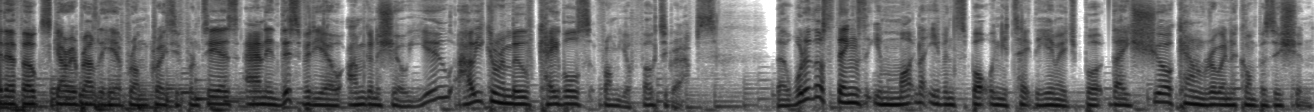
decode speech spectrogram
Hey there folks, Gary Bradley here from Creative Frontiers and in this video I'm going to show you how you can remove cables from your photographs. They're one of those things that you might not even spot when you take the image but they sure can ruin a composition.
